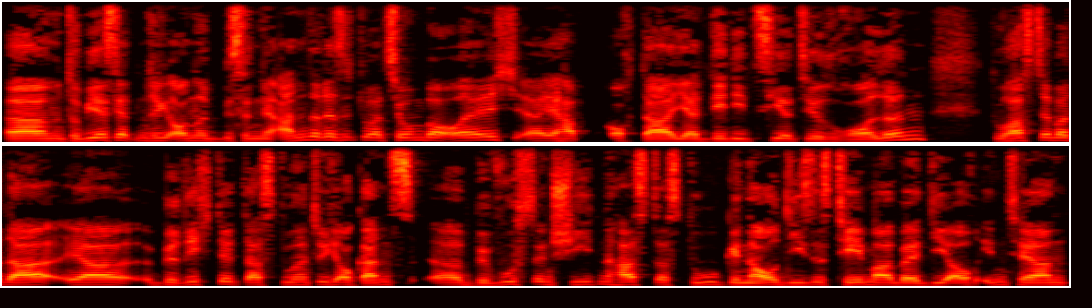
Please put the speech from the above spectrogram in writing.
Ähm, Tobias, ihr habt natürlich auch noch ein bisschen eine andere Situation bei euch. Äh, ihr habt auch da ja dedizierte Rollen. Du hast aber da ja berichtet, dass du natürlich auch ganz äh, bewusst entschieden hast, dass du genau dieses Thema bei dir auch intern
